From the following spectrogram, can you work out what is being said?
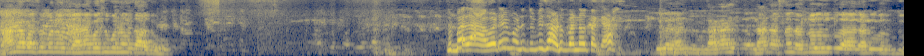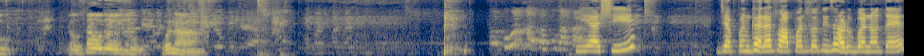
लहानापासून बनवतो लहानापासून बनवता तू. तुम्हाला आवड आहे म्हणून तुम्ही झाडू बनवता का? तुला लहान लहान असताना धंदा करतो तू झाडू करतो व्यवसाय होतो हो ना. ही अशी जी आपण घरात वापरतो ती झाडू बनवत आहेत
